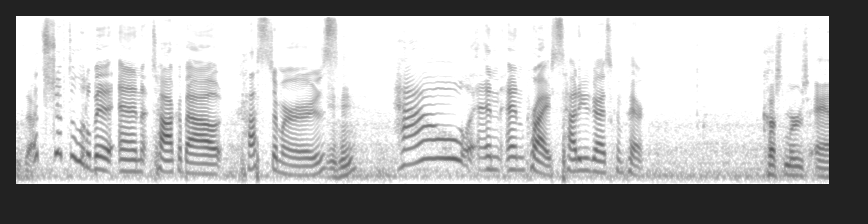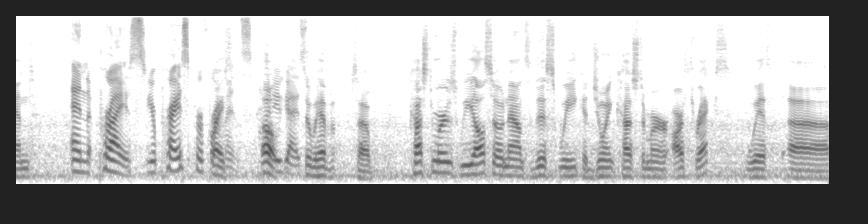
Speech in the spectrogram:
Exactly. Let's shift a little bit and talk about customers. Mhm. How, and, and price, how do you guys compare? Customers and And price, your price performance. How oh, do you guys? so we have, so customers, we also announced this week a joint customer, Arthrex, with uh,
